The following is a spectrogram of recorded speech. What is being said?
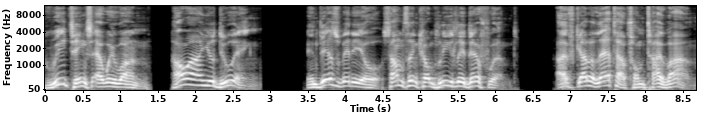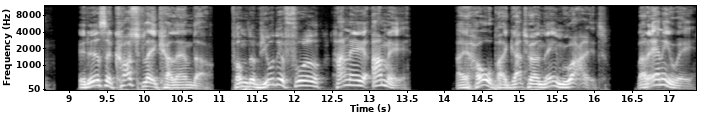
Greetings everyone! How are you doing? In this video, something completely different. I've got a letter from Taiwan. It is a cosplay calendar from the beautiful Hane Ame. I hope I got her name right. But anyway,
